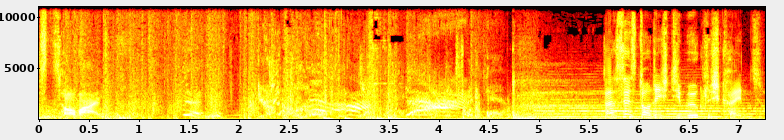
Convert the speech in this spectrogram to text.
Must survive. Das ist doch nicht die Möglichkeit.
